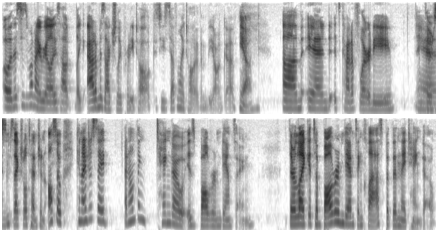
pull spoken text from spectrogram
Oh, and this is when I realized how like Adam is actually pretty tall because he's definitely taller than Bianca. yeah. Um, and it's kind of flirty. And There's some sexual tension. Also, can I just say, I don't think tango is ballroom dancing. They're like, it's a ballroom dancing class, but then they tango.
